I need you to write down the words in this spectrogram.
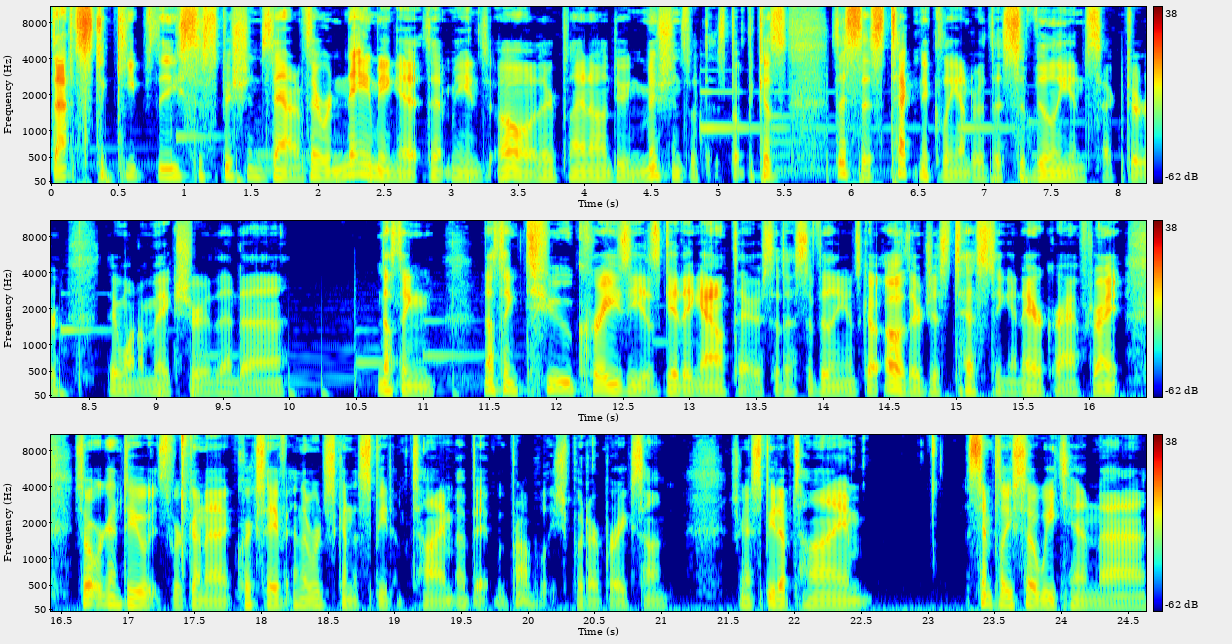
that's to keep these suspicions down. If they were naming it, that means, oh, they're planning on doing missions with this. But because this is technically under the civilian sector, they want to make sure that uh, nothing nothing too crazy is getting out there so the civilians go oh they're just testing an aircraft right so what we're going to do is we're going to quick save and then we're just going to speed up time a bit we probably should put our brakes on we're going to speed up time simply so we can uh,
